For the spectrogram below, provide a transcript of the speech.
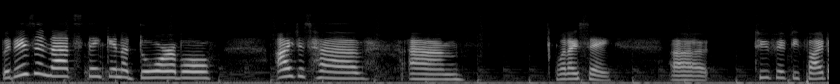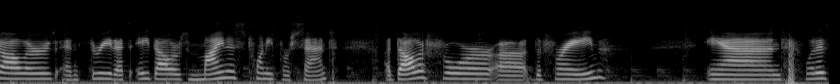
But isn't that stinking adorable? I just have, um, what I say, uh, two fifty five dollars and three that's eight dollars minus minus 20 percent a dollar for uh, the frame and what is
